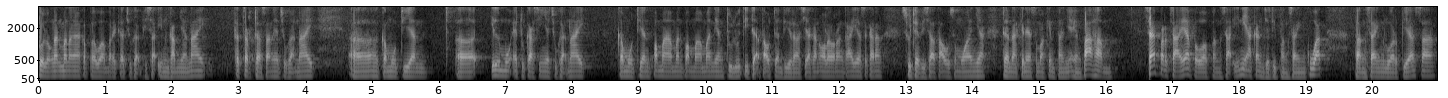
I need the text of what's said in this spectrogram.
golongan menengah ke bawah mereka juga bisa income-nya naik, kecerdasannya juga naik, uh, kemudian uh, ilmu edukasinya juga naik, kemudian pemahaman-pemahaman yang dulu tidak tahu dan dirahasiakan oleh orang kaya sekarang sudah bisa tahu semuanya dan akhirnya semakin banyak yang paham. Saya percaya bahwa bangsa ini akan jadi bangsa yang kuat, bangsa yang luar biasa,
